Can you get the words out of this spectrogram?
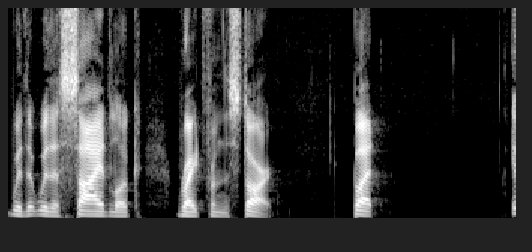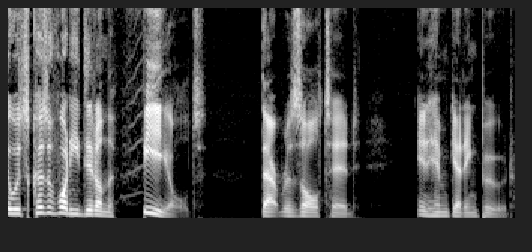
with a, with a side look right from the start. But it was because of what he did on the field that resulted in him getting booed.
